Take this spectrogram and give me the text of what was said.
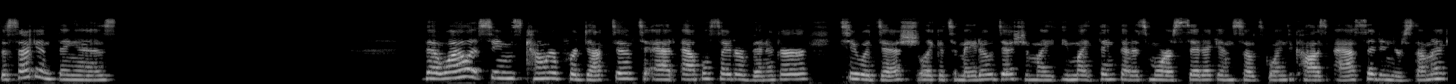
the second thing is that while it seems counterproductive to add apple cider vinegar to a dish like a tomato dish, it might you might think that it's more acidic and so it's going to cause acid in your stomach.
